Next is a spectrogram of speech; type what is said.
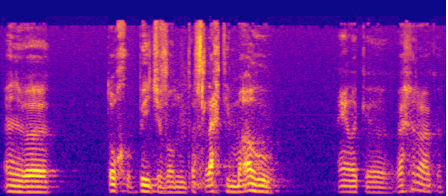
En we toch een beetje van dat slechte imago eigenlijk eh, weggeraken.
